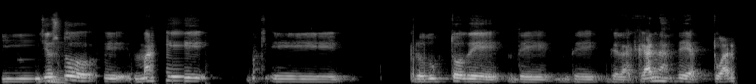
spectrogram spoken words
Y eso, eh, más que, más que, eh, producto de, de- de- de las ganas de actuar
